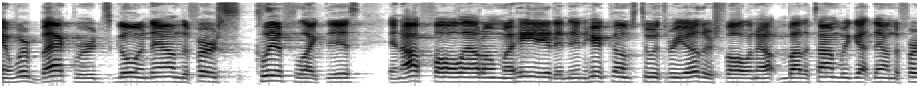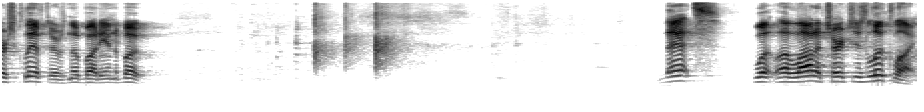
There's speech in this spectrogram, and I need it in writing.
and we're backwards going down the first cliff like this, and I fall out on my head, and then here comes two or three others falling out, and by the time we got down the first cliff, there was nobody in the boat. That's what a lot of churches look like.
